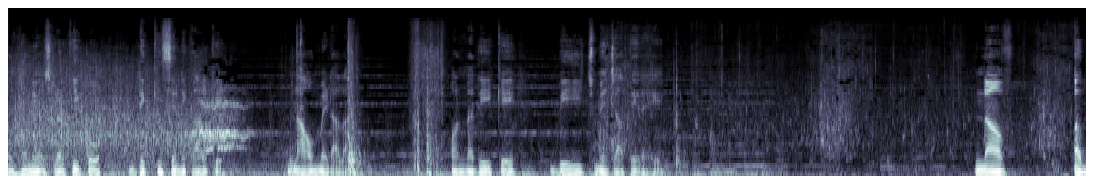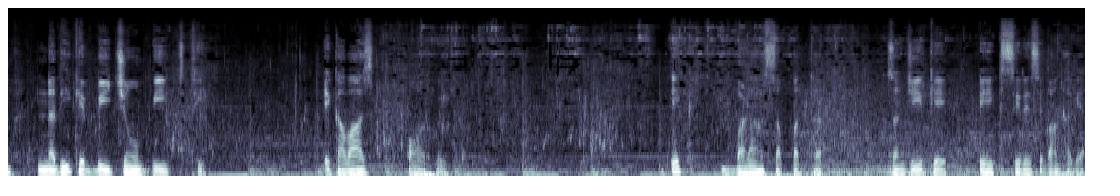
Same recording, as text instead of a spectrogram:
उन्होंने उस लड़की को डिक्की से निकाल के नाव में डाला और नदी के बीच में जाते रहे। नाव अब नदी के बीचों बीच थी। एक आवाज़ और हुई। एक बड़ा सा पत्थर जंजीर के एक सिरे से बांधा गया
